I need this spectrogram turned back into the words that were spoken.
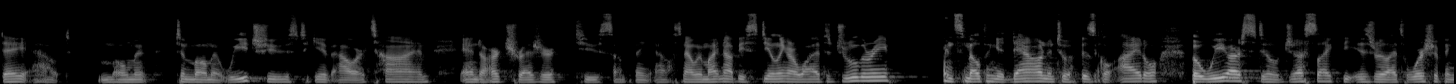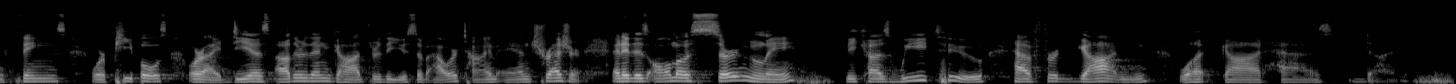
day out, moment to moment. We choose to give our time and our treasure to something else. Now, we might not be stealing our wives' jewelry and smelting it down into a physical idol, but we are still just like the Israelites, worshiping things or peoples or ideas other than God through the use of our time and treasure. And it is almost certainly because we too have forgotten what God has done.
